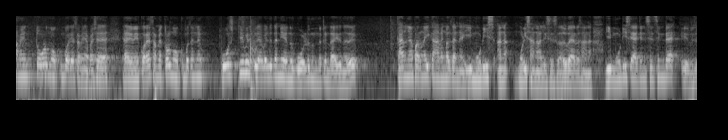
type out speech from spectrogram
സമയത്തോളം നോക്കുമ്പോൾ ഒരേ സമയമാണ്. പക്ഷേ കുറേ സമയത്തോളം നോക്കുമ്പോൾ തന്നെ പോസിറ്റീവ് ലെവലിൽ തന്നെയായിരുന്നു ഗോൾഡ് നിന്നിട്ടുണ്ടായിരുന്നത്. കാരണം ഞാൻ പറഞ്ഞ ഈ കാരണങ്ങൾ തന്നെ ഈ മൂഡീസ് അന മൂഡീസ് അനാലിസിസ് അത് വേറെ സാധനം. ഈ മൂഡീസ് ഏജൻസീസിന്റെ ഒരു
